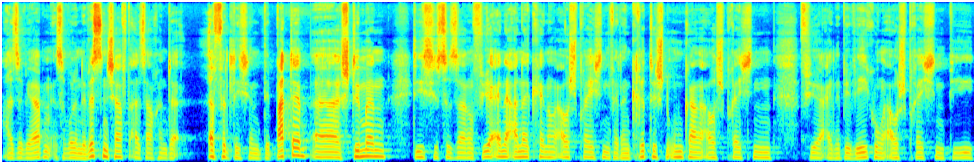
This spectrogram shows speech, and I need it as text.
Also wir haben sowohl in der Wissenschaft als auch in der öffentlichen Debatte äh, Stimmen, die sich sozusagen für eine Anerkennung aussprechen, für einen kritischen Umgang aussprechen, für eine Bewegung aussprechen, die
